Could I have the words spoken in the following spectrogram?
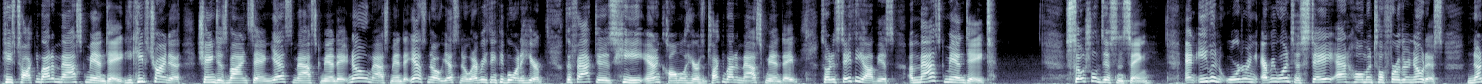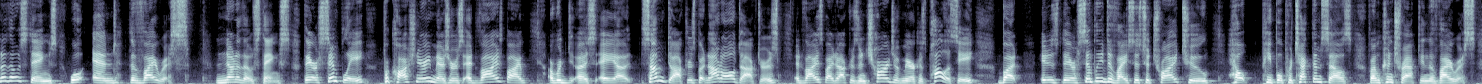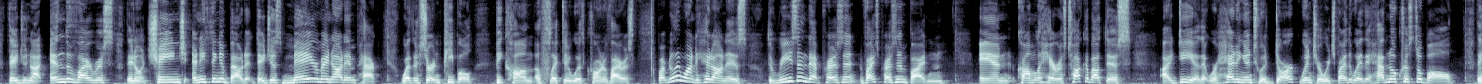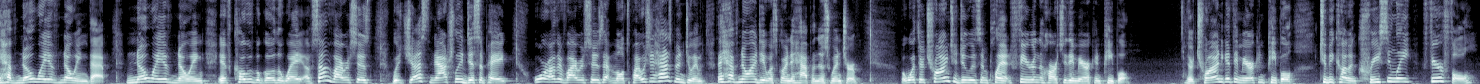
He's talking about a mask mandate. He keeps trying to change his mind, saying, yes, mask mandate, no, mask mandate, yes, no, yes, no, whatever you think people want to hear. The fact is, he and Kamala Harris are talking about a mask mandate. So, to state the obvious, a mask mandate, social distancing, and even ordering everyone to stay at home until further notice, none of those things will end the virus. None of those things. They are simply precautionary measures advised by a, a, a, uh, some doctors, but not all doctors, advised by doctors in charge of America's policy, but it is, they are simply devices to try to help people protect themselves from contracting the virus. They do not end the virus. They don't change anything about it. They just may or may not impact whether certain people become afflicted with coronavirus. What I really wanted to hit on is the reason that President, Vice President Biden and Kamala Harris talk about this idea that we're heading into a dark winter, which, by the way, they have no crystal ball. They have no way of knowing that. No way of knowing if COVID will go the way of some viruses, which just naturally dissipate, or other viruses that multiply, which it has been doing. They have no idea what's going to happen this winter. But what they're trying to do is implant fear in the hearts of the American people. They're trying to get the American people to become increasingly fearful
